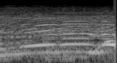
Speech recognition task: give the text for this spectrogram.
Hallelujah.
